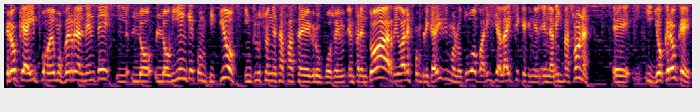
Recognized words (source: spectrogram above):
creo que ahí podemos ver realmente lo, bien que compitió, incluso en esa fase de grupos. enfrentó a rivales complicadísimos, lo tuvo París y a Leipzig en, la misma zona. Eh, y yo creo que,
